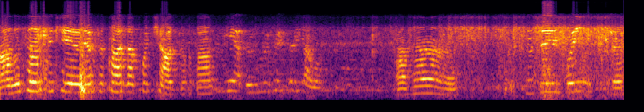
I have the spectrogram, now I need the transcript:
А ви все таки, я така на початок, так? Ні, ти вже заяву. Ага. Вже і боїшся.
